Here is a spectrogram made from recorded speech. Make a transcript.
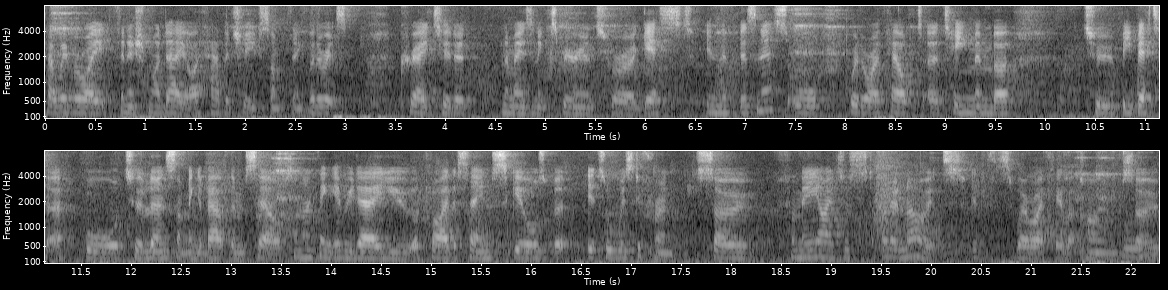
However, I finish my day, I have achieved something, whether it's created a, an amazing experience for a guest in the business or whether I've helped a team member to be better or to learn something about themselves. And I think every day you apply the same skills, but it's always different. So for me, I just, I don't know, it's, it's where I feel at home. So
